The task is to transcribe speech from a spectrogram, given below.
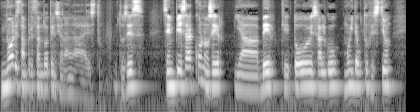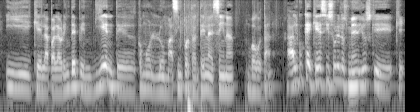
no le están prestando atención a nada de esto. Entonces se empieza a conocer y a ver que todo es algo muy de autogestión y que la palabra independiente es como lo más importante en la escena bogotana. Algo que hay que decir sobre los medios que, que,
